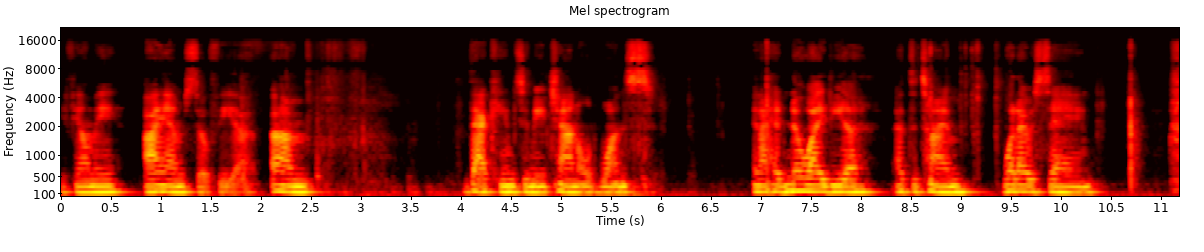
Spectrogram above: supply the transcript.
You feel me? I am Sophia. Um, that came to me channeled once. And I had no idea at the time what I was saying.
